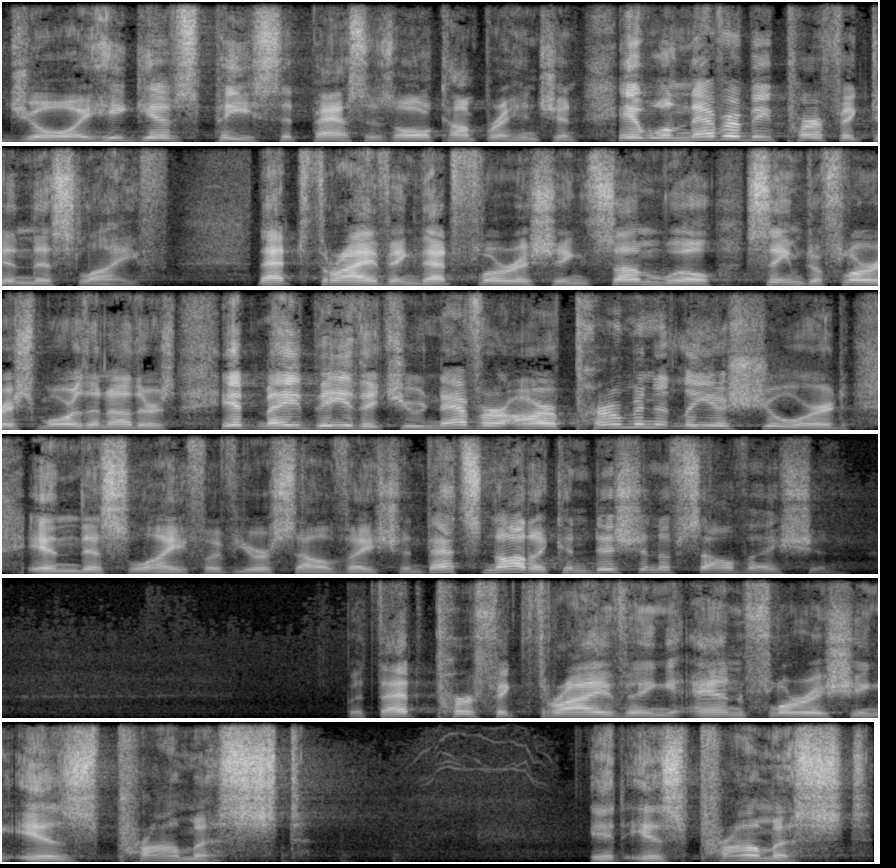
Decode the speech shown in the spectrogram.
joy. He gives peace that passes all comprehension. It will never be perfect in this life. That thriving, that flourishing, some will seem to flourish more than others. It may be that you never are permanently assured in this life of your salvation. That's not a condition of salvation. But that perfect thriving and flourishing is promised. It is promised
